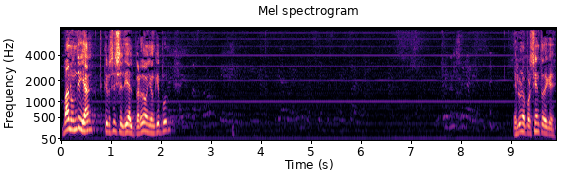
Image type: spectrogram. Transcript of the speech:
Van un día, creo que es el día del perdón, Yom Kippur, ¿El 1% de qué?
